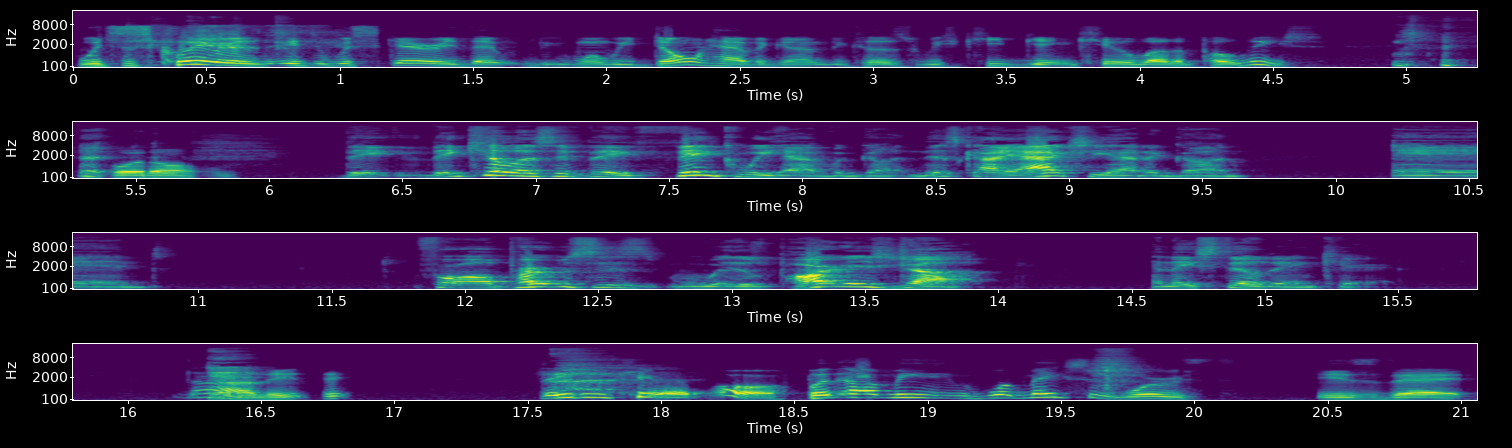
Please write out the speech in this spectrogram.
Which is clear. Is we're scary that when we don't have a gun because we keep getting killed by the police. But um. They they kill us if they think we have a gun. This guy actually had a gun, and for all purposes, it was part of his job, and they still didn't care. Nah, And- they, they they didn't care at all. But I mean, what makes it worse is that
